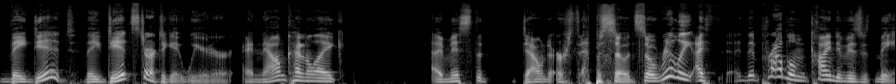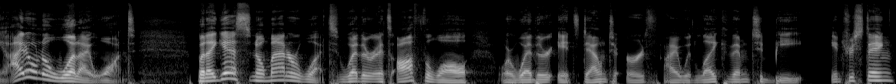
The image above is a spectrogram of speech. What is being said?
they did. They did start to get weirder. And now I'm kind of like, I miss the down to earth episodes. So really, I the problem kind of is with me. I don't know what I want. But I guess no matter what, whether it's off the wall or whether it's down to earth, I would like them to be interesting.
